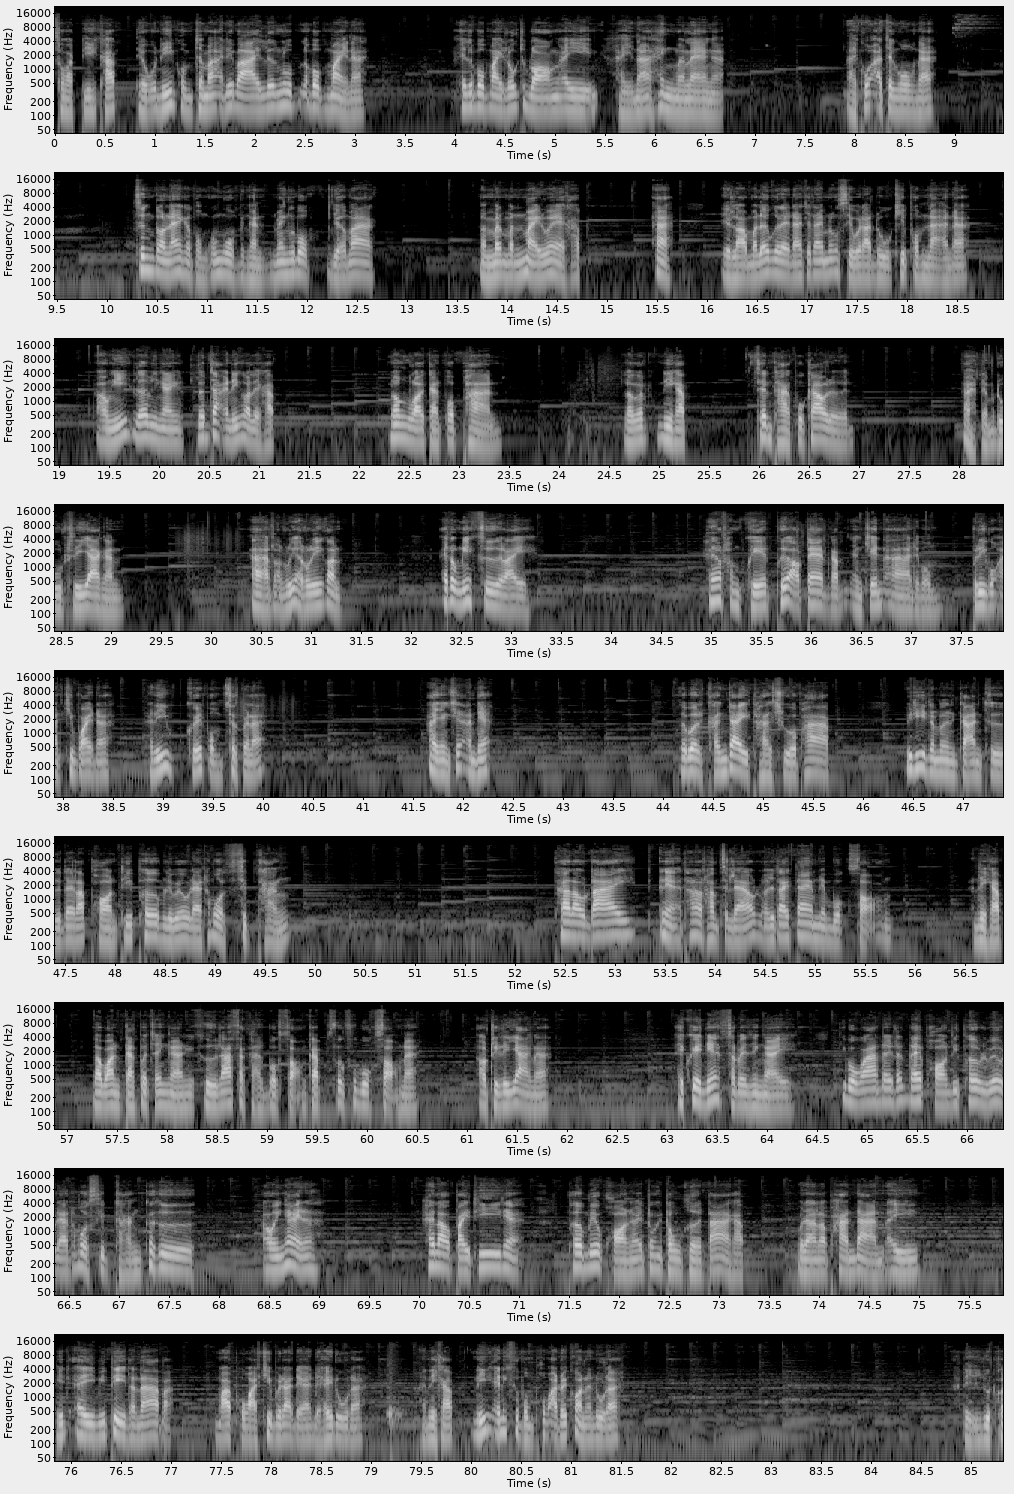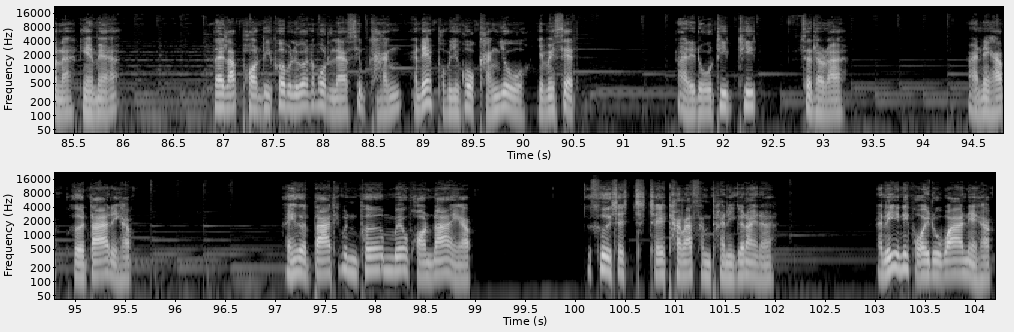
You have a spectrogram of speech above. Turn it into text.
สวัสดีครับ เดี๋ยววันนี้ผมจะมาอธิบายเรื่องรูประบบใหม่นะไอ้ระบบใหม่โลกจำลองไอ้ไหนาแห่งแมลงอะ่ะหลายคนอาจจะงงนะ ซึ่งตอนแรกกับผมก็งงเหมือนกันแม่งระบบเยอะมาก มันมันมันใหม่ด้วยครับอะเดี๋ยวเรามาเริ่มกันเลยนะ จะได้ไม่ต้องเสียเวลาดูคลิปผมนานนะ เอางี้เริ่มยังไง เริ่มจากอันนี้ก่อนเลยครับร่องรอยการพบผ่าน แล้วก็นี่ครับ เส้นทางผู้ก้าวเดินอะเดี๋ยวมาดูทีละอย่ากัน อ่าตรงนี้อ่าตรงนี้ก่อน ไอ้ตรงนี้คืออะไร ให้เราทำเควสเพื่อเอาแต้มครับ อย่างเช่นอ่าเดี๋ยวผมพอดีผมอัดคลิปไว้นะ อันนี้เควสผมเสร็จไปแล้วอ่าอย่างเช่นอันเนี้ยระเบิดครั้งใหญ่ทางชีวภาพ วิธีดำเนินการคือได้รับพรที่เพิ่มเลเวลแล้วทั้งหมด 10 ครั้ง ถ้าเราได้เนี่ยถ้าเราทำเสร็จแล้วเราจะได้แต้มเนี่ยบวก 2 อันนี้ครับ รางวัลการเปิดใช้งานก็คือล่าสังหารบวกสองกับเฟื่องฟูบวกสองนะ เอาทีละอย่างนะไอเควสเนี้ยสำเร็จยังไง ที่บอกว่าได้ได้พรที่เพิ่มเลเวลแล้วทั้งหมด 10 ครั้งก็คือ เอาง่ายๆนะ ให้เราไปที่เนี่ยเพิ่มเลเวลพรไอ้ตรงไอตรงเคอร์ต้าครับ เวลาเราผ่านด่านไอมิดไอมิติระนาบอะมาผมอัดคลิปไว้ได้เดี๋ยวเดี๋ยวให้ดูนะ อันนี้ครับนี่อันนี้คือผมผมอัดไว้ก่อนนะดูนะเดี๋ยวหยุดก่อนนะเห็นไหมฮะ ได้รับพรที่เพิ่มเลเวลทั้งหมดแล้วสิบครั้ง อันนี้ผมยังหกครั้งอยู่ ยังไม่เสร็จ อ่าเดี๋ยวดูที่ที่เสร็จแล้วนะ อันนี้ครับเออร์ต้านี่ครับไอเออร์ต้าที่มันเพิ่มเวลพรได้ครับ ก็คือใช้ใช้ทางลัดทางทางนี้ก็ได้นะ อันนี้อันนี้ผมให้ดูว่าเนี่ยครับ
